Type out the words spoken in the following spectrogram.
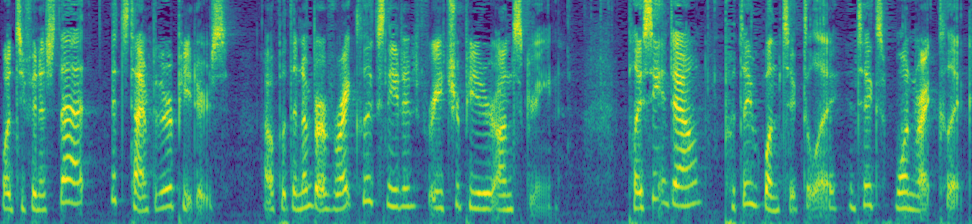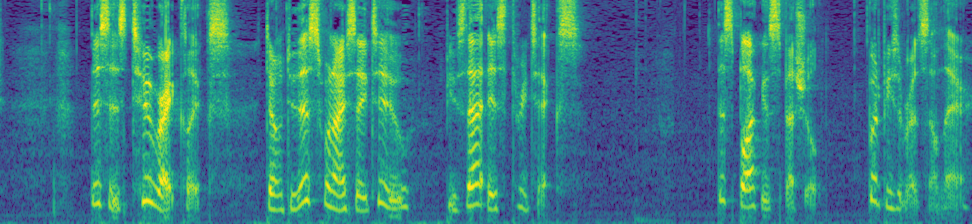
Once you finish that, it's time for the repeaters. I will put the number of right clicks needed for each repeater on screen. Placing it down puts a one tick delay and takes one right click. This is two right clicks. Don't do this when I say two, because that is three ticks. This block is special. Put a piece of redstone there.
